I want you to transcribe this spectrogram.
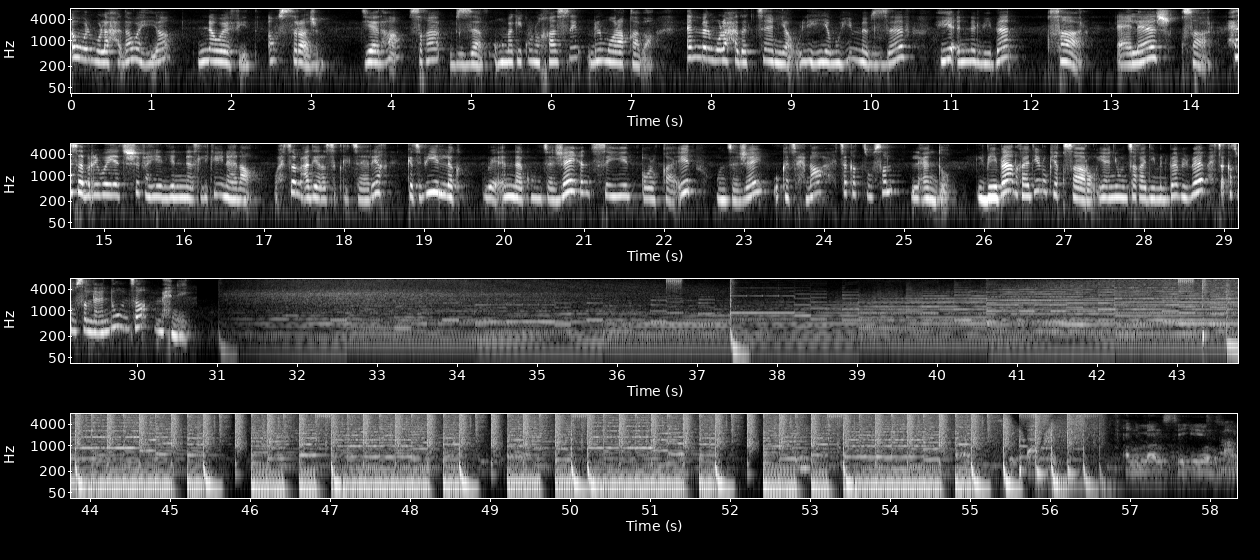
أول ملاحظة وهي النوافذ أو السراجم ديالها صغار بزاف وهما كيكونوا خاصين بالمراقبة. أما الملاحظة الثانية واللي هي مهمة بزاف هي أن البيبان قصار. علاش قصار؟ حسب الروايات الشفهية ديال الناس اللي كاينة هنا وحتى مع دراستك للتاريخ كتبين لك بانك أنت جاي عند السيد أو القائد وأنت جاي وكتحنى حتى كتوصل لعندو البيبان غاديين وكيقصاروا يعني وانت غادي من باب الباب حتى كتوصل لعندو وانت محني.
